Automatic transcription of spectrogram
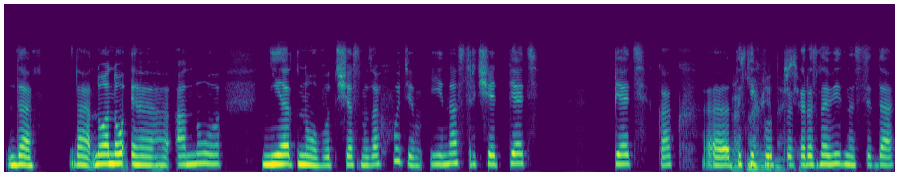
да, да, но оно, э, оно не одно. Вот сейчас мы заходим, и нас встречает пять пять как э, таких вот как разновидностей, да.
